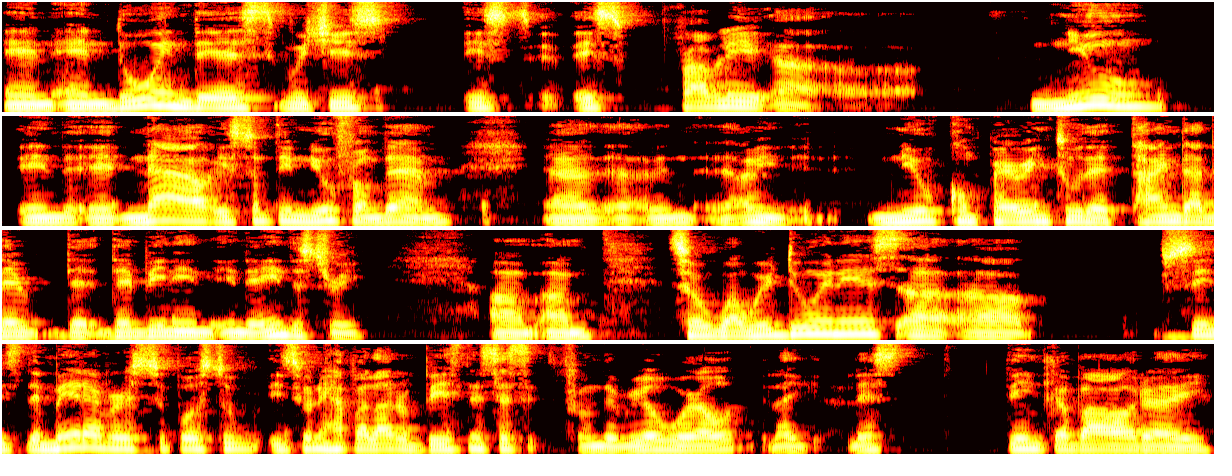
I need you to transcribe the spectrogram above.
and and doing this, which is is is probably uh, new in the, now is something new from them. Uh, I mean, new comparing to the time that they they've been in, in the industry. Um, um, so what we're doing is, uh, uh, since the metaverse is supposed to is going to have a lot of businesses from the real world. Like let's think about a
